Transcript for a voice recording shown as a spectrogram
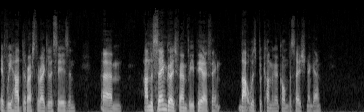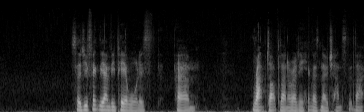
if we had the rest of the regular season. Um, and the same goes for MVP, I think. That was becoming a conversation again. So do you think the MVP award is um, wrapped up then already? I think there's no chance that that.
